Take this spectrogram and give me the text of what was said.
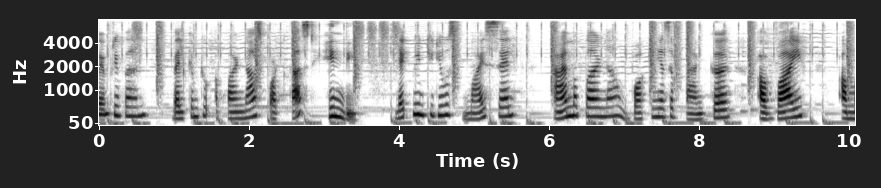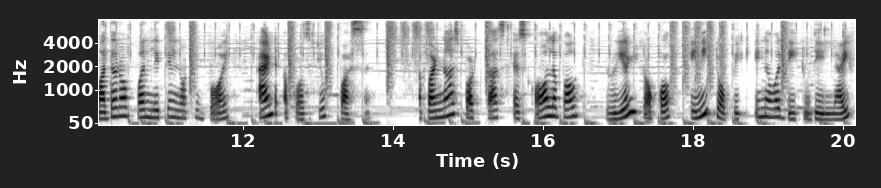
everyone welcome to Aparna's podcast Hindi let me introduce myself I am Aparna working as a banker a wife a mother of one little naughty boy and a positive person Aparna's podcast is all about real talk of any topic in our day to day life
